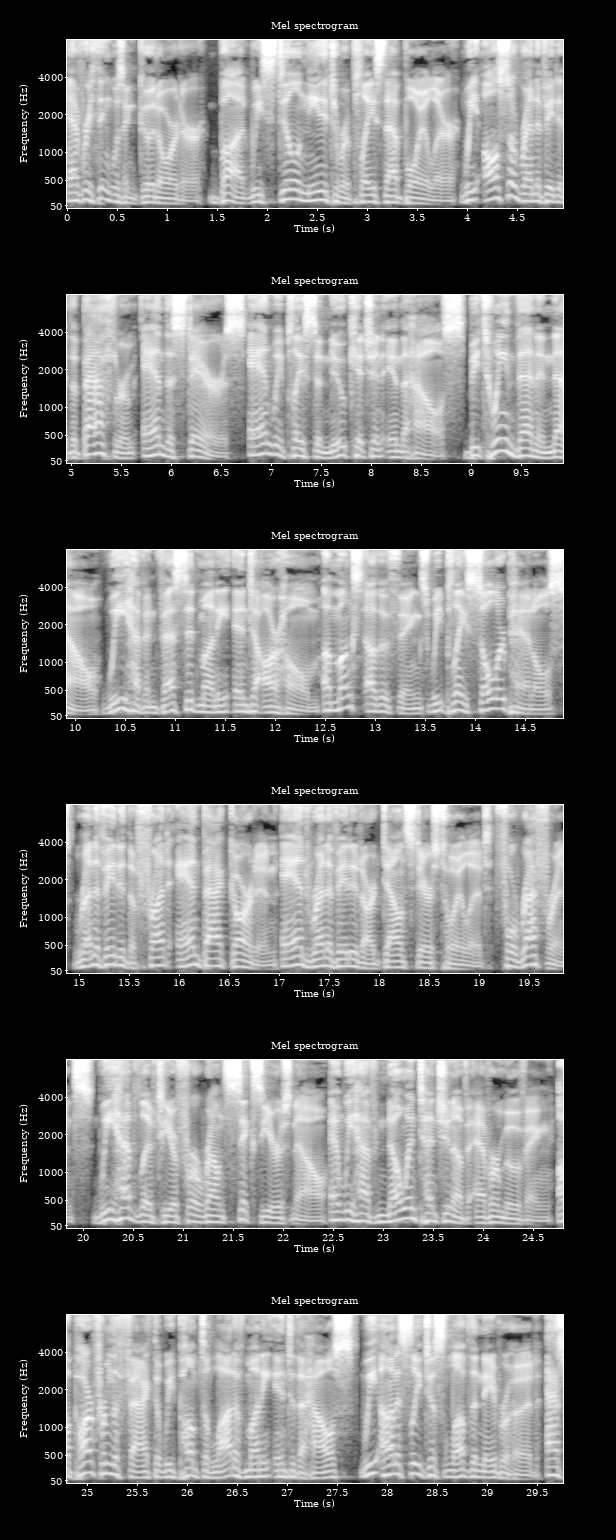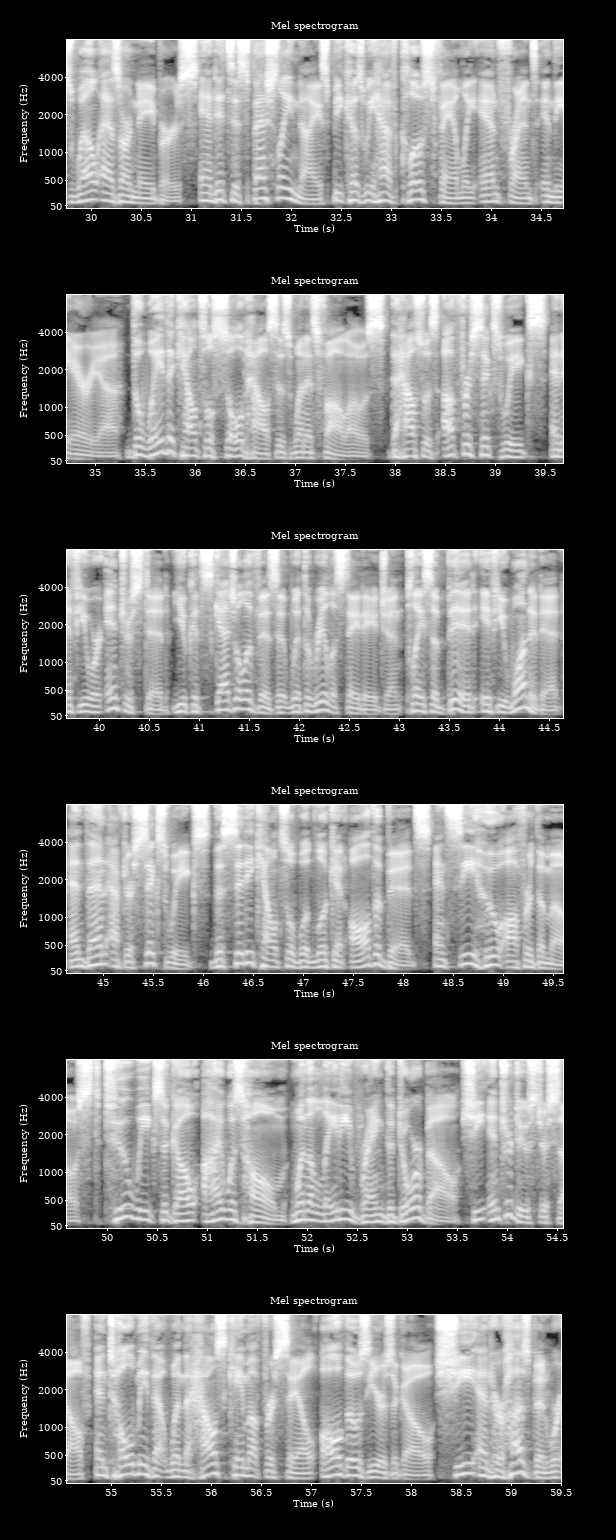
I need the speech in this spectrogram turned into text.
everything was in good order, but we still needed to replace that boiler. We also renovated the bathroom and the stairs, and we placed a new kitchen in the house. Between then and now, we have invested money into our home. Amongst other things, we placed solar panels, renovated the front and back garden, and renovated our downstairs toilet. For reference, we have lived here for around six years now, and we have no intention of ever moving. Apart from the fact that we pumped a lot of money into the house, we honestly just love the neighborhood, as well as our neighbors. And it's especially nice because we have close family and friends in the area. The way the council sold houses went as follows. The house was up for six weeks, and if you were interested, you could schedule a visit with the real estate agent, place a bid if you wanted it, and then after six weeks, the city council would look at all the bids and see who offered the most. Two weeks ago, I was home when a lady rang the doorbell. She introduced herself and told me that when the house came up for sale all those years ago, she and her husband were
